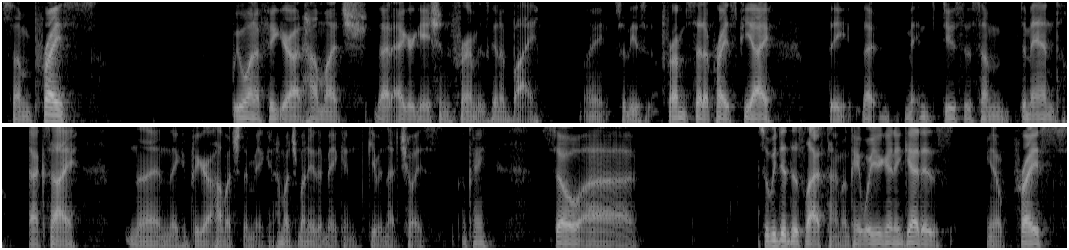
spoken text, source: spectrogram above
some price, we want to figure out how much that aggregation firm is going to buy, right? So these firms set a price PI, they that induces some demand XI, and then they can figure out how much they're making, how much money they're making, given that choice. Okay, so uh, so we did this last time. Okay, what you're going to get is you know price.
